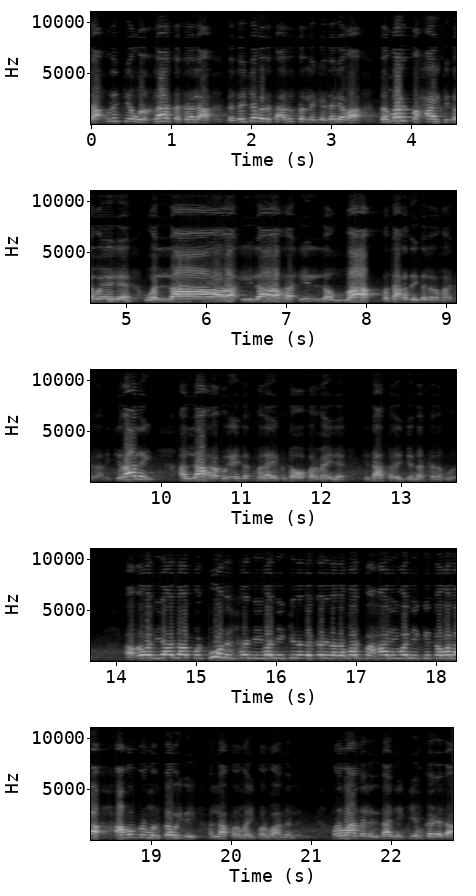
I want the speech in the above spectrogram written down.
دا خوله چې ور خلاص کړله د د ژبه د تعلق سره لګېدلې وه د مرګ په حال کې د ویلې والله اله الا الله پر دغه ځای دلته مرګ راغی چې رالی الله رب العزت ملائکه ته و فرمایله چې دا سړی جنت ته وځي هغه ولی الله په ټول ژوند یو نیکی نه کړی دا د مرګ په حال یو نیکی کوله هغه پر مرتوی دی الله فرمای پروا نه لري پروا نه لري دا نیکی هم کړی دا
